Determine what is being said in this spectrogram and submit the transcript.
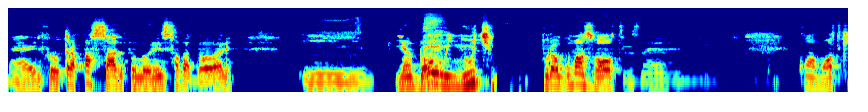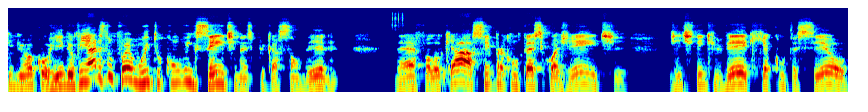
Né, ele foi ultrapassado pelo Lorenzo Savadori e, e andou em último por algumas voltas, né, com a moto que ganhou a corrida. O Vinhares não foi muito convincente na explicação dele, né, falou que ah, sempre acontece com a gente, a gente tem que ver o que aconteceu.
